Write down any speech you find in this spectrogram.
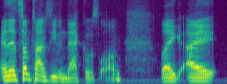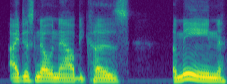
and then sometimes even that goes long. Like I I just know now because Amin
